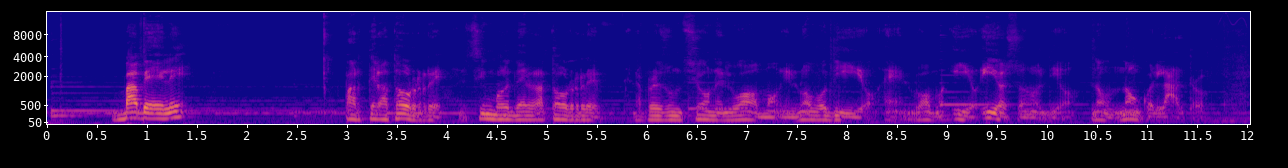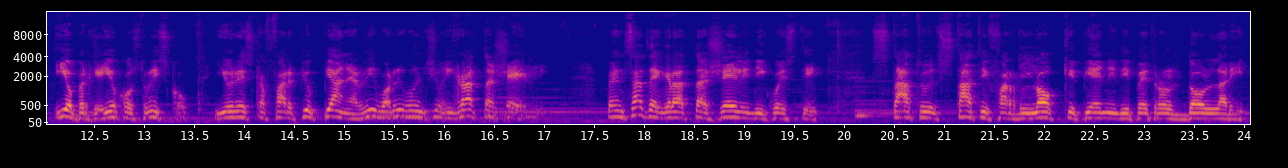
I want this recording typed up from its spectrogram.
Babele parte la torre, il simbolo della torre, la presunzione, l'uomo, il nuovo Dio, eh, l'uomo, io, io sono il Dio, non, non quell'altro. Io perché io costruisco, io riesco a fare più piani, arrivo, arrivo in cima, i grattacieli. Pensate ai grattacieli di questi statu- stati farlocchi pieni di petrodollari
